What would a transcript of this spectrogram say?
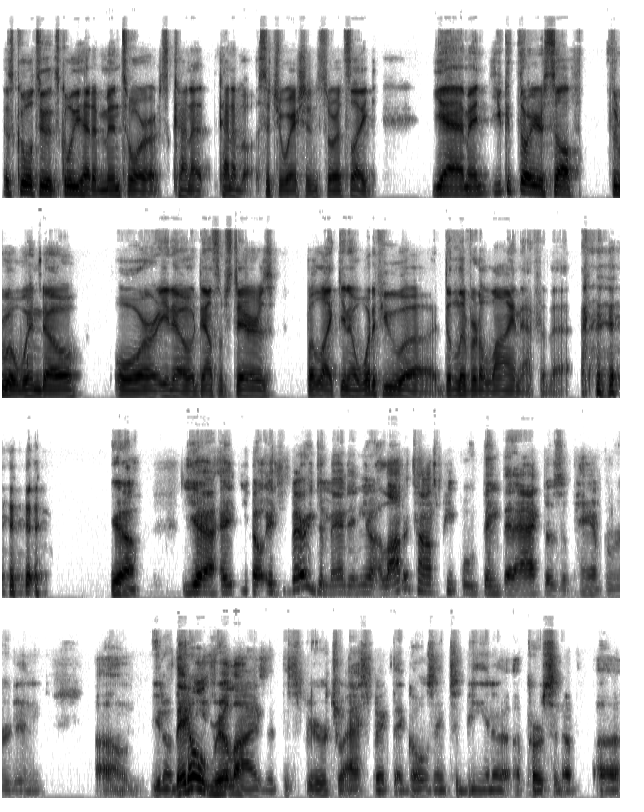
it's cool too. It's cool you had a mentor kind of kind of situation. So it's like, yeah, man, you could throw yourself through a window or you know down some stairs, but like you know, what if you uh, delivered a line after that? yeah, yeah, you know, it's very demanding. You know, a lot of times people think that actors are pampered and um, you know, they don't realize that the spiritual aspect that goes into being a, a person of uh,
